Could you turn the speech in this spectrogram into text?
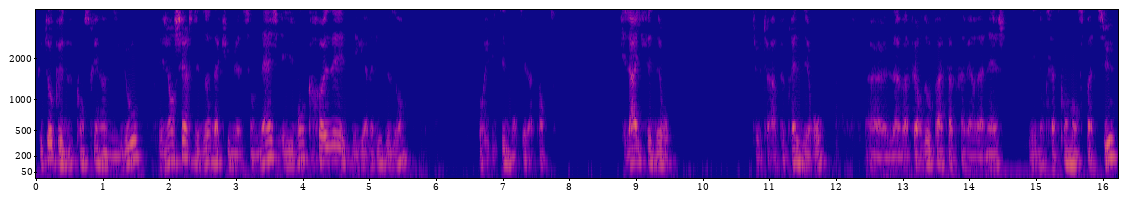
Plutôt que de construire un igloo, les gens cherchent des zones d'accumulation de neige et ils vont creuser des galeries dedans pour éviter de monter la tente. Et là, il fait zéro. Tu, as à peu près zéro. Euh, la vapeur d'eau passe à travers la neige et donc ça ne te condense pas dessus.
